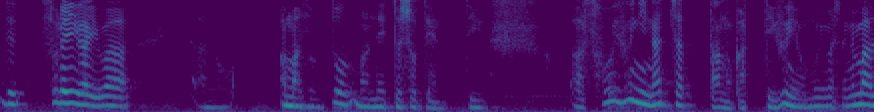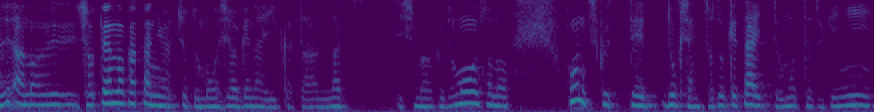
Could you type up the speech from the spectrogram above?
でそれ以外はあのアマゾンと、まあ、ネット書店っていうあそういうふうになっちゃったのかっていうふうに思いましたね。まあ、あの書店の方にはちょっと申し訳ない言い方になってしまうけどもその本作って読者に届けたいって思った時に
